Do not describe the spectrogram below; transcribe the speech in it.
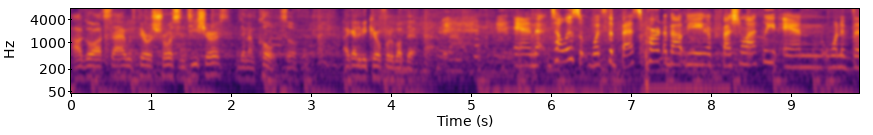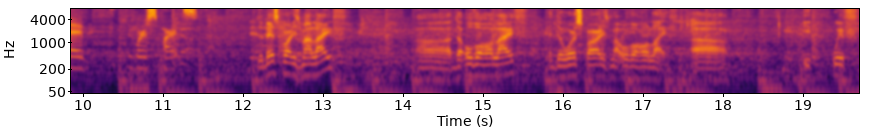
I'll go outside with a pair of shorts and t-shirts, then I'm cold. So I got to be careful about that. And tell us what's the best part about being a professional athlete and one of the worst parts. The best part is my life, uh, the overall life, and the worst part is my overall life. Uh, it, with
